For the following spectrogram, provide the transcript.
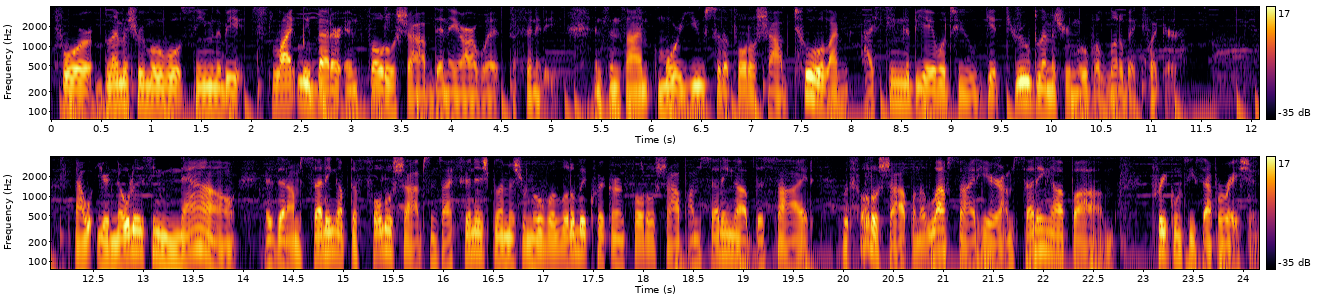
for blemish removal seem to be slightly better in Photoshop than they are with Affinity. And since I'm more used to the Photoshop tool, I'm, I seem to be able to get through blemish removal a little bit quicker. Now what you're noticing now is that I'm setting up the Photoshop since I finished blemish removal a little bit quicker in Photoshop. I'm setting up the side with Photoshop on the left side here. I'm setting up um, frequency separation.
